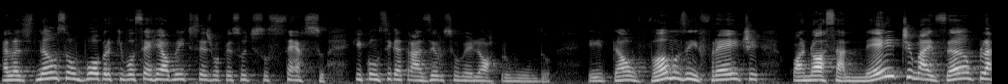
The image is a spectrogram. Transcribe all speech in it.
Elas não são boas para que você realmente seja uma pessoa de sucesso, que consiga trazer o seu melhor para o mundo. Então vamos em frente com a nossa mente mais ampla,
